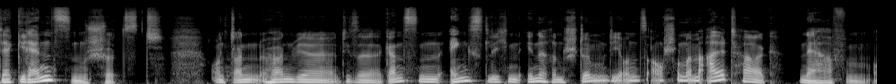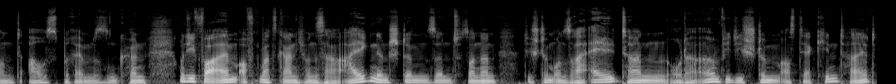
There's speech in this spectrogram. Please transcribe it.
der Grenzen schützt. Und dann hören wir diese ganzen ängstlichen inneren Stimmen, die uns auch schon im Alltag nerven und ausbremsen können und die vor allem oftmals gar nicht unsere eigenen Stimmen sind, sondern die Stimmen unserer Eltern oder irgendwie die Stimmen aus der Kindheit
